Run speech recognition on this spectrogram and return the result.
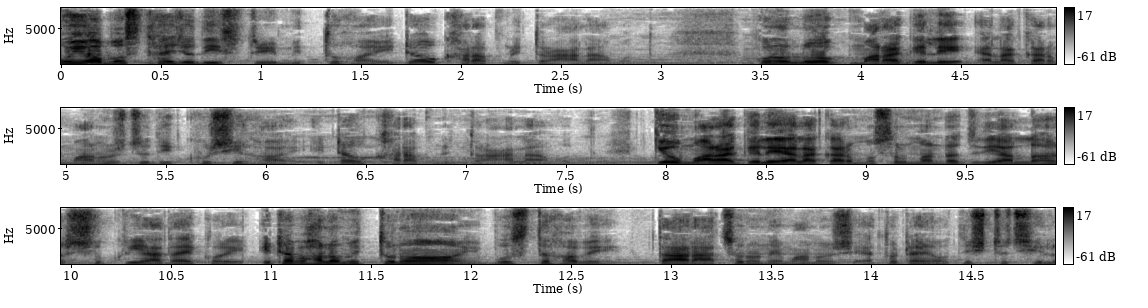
ওই অবস্থায় যদি স্ত্রীর মৃত্যু হয়, এটাও খারাপ মৃত্যুর আলামত। কোনো লোক মারা গেলে এলাকার মানুষ যদি খুশি হয়, এটাও খারাপ মৃত্যুর আলামত। কেউ মারা গেলে এলাকার মুসলমানরা যদি আল্লাহর শুক্রিয়া আদায় করে, এটা ভালো মৃত্যু নয়, বুঝতে হবে। তার আচরণে মানুষ এতটাই অতিষ্ঠ ছিল,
